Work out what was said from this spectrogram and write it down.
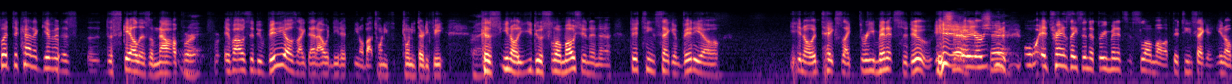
but to kind of give it as uh, the scaleism. Now, for, Right. for if I was to do videos like that, I would need it, you know, about 20, 20 30 feet, right. because you know you do a slow motion and a 15 second video. You know, it takes like three minutes to do. Sure, Or, you sure. know, it translates into three minutes in slow mo, a 15 second, you know,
